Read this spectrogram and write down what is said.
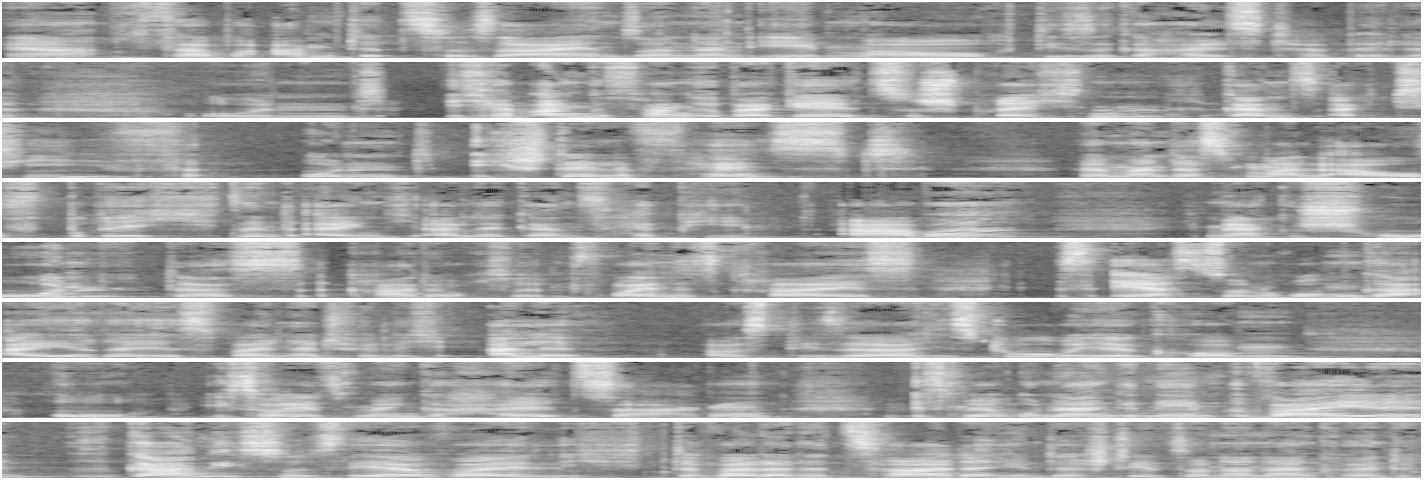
ja, verbeamtet zu sein, sondern eben auch diese Gehaltstabelle. Und ich habe angefangen, über Geld zu sprechen, ganz aktiv. Und ich stelle fest, wenn man das mal aufbricht, sind eigentlich alle ganz happy. Aber ich merke schon, dass gerade auch so im Freundeskreis es erst so ein Rumgeeiere ist, weil natürlich alle aus dieser Historie kommen, oh, ich soll jetzt mein Gehalt sagen, ist mir unangenehm, weil gar nicht so sehr, weil ich, weil da eine Zahl dahinter steht, sondern dann könnte,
